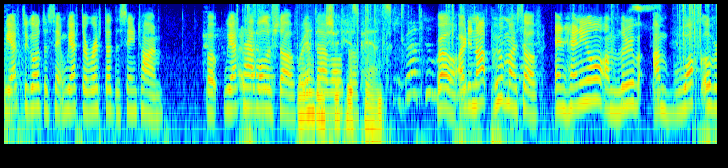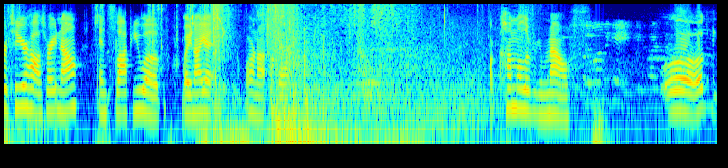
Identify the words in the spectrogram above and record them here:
we have to go at the same. We have to rift at the same time, but we have to have all our stuff. We have to Brandon have all shit his stuff. pants. I got to Bro, I did not poop myself. And Heniel, I'm literally, I'm walk over to your house right now and slap you up. Wait, not yet, or not? Okay. I'll come all over your mouth. Oh, okay.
